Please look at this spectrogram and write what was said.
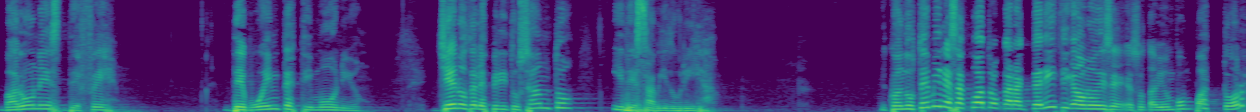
varones de fe, de buen testimonio, llenos del Espíritu Santo y de sabiduría. Y cuando usted mira esas cuatro características, uno dice, eso está bien para un pastor,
